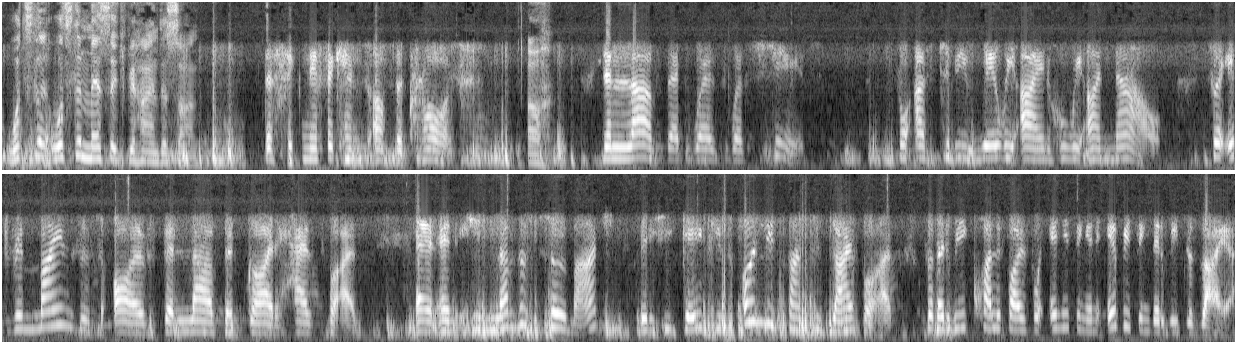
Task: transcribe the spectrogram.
what's the what's the message behind the song? The significance of the cross. Oh, the love that was was shared for us to be where we are and who we are now. So it reminds us of the love that God has for us. And, and He loves us so much that He gave His only Son to die for us so that we qualify for anything and everything that we desire.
